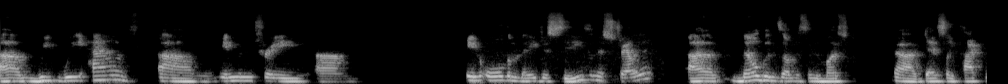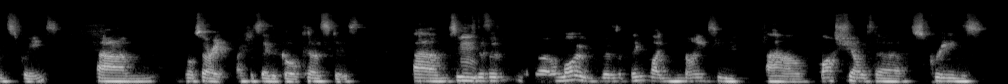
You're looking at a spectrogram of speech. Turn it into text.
Um, we we have um, inventory um, in all the major cities in Australia. Uh, Melbourne's obviously the most uh, densely packed with screens. Um, well, sorry, I should say the Gold Coast is. Um, so mm. there's a, a, lot of there's I think like 90 uh, bus shelter screens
